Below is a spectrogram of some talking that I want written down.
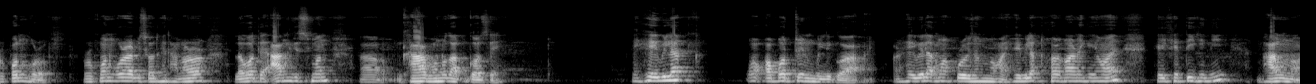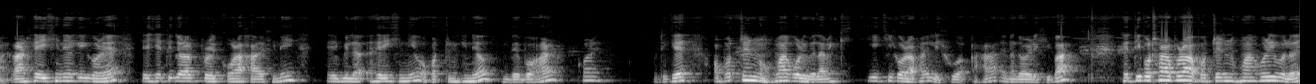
ৰোপণ কৰোঁ ৰোপণ কৰাৰ পিছত সেই ধানৰ লগতে আন কিছুমান ঘাঁহ বনো তাত গজে। সেইবিলাক অপতৃণ বুলি কোৱা হয়। আৰু সেইবিলাক আমাৰ প্ৰয়োজন নহয়। সেইবিলাক থোৱাৰ কাৰণে কি হয় সেই খেতিখিনি ভাল নহয়। কাৰণ সেইখিনিও কি কৰে সেই খেতিডৰাত প্ৰয়োগ কৰা সাৰখিনি সেইবিলাক সেইখিনিও অপতৃণখিনিও ব্যৱহাৰ কৰে। গতিকে অপতৃণ নোহোৱা কৰিবলৈ আমি কি কি কৰা হয় লিখোৱা আহা এনেদৰে লিখিবা। খেতি পথাৰৰ পৰা অপতৃণ নোহোৱা কৰিবলৈ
